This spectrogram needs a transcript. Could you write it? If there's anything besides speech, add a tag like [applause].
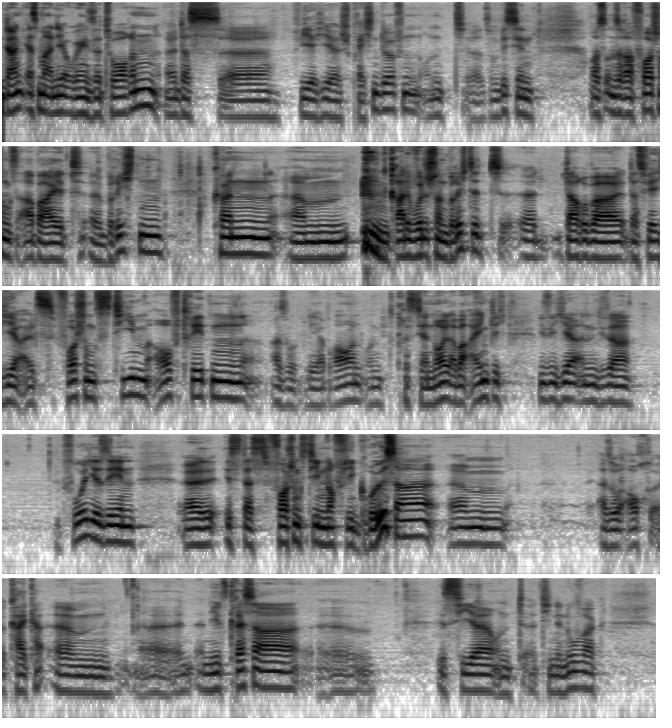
Vielen Dank erstmal an die Organisatoren, äh, dass äh, wir hier sprechen dürfen und äh, so ein bisschen aus unserer Forschungsarbeit berichten können. Ähm, [clears throat] gerade wurde schon berichtet darüber, dass wir hier als Forschungsteam auftreten, also Lea Braun und Christian Noll, aber eigentlich, wie Sie hier an dieser Folie sehen, ist das Forschungsteam noch viel größer. Also auch äh, Kai, ähm, äh, Nils Gresser äh, ist hier und äh, Tine Nowak,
